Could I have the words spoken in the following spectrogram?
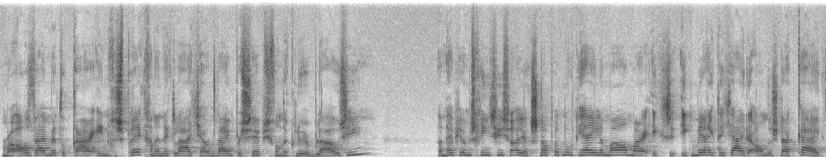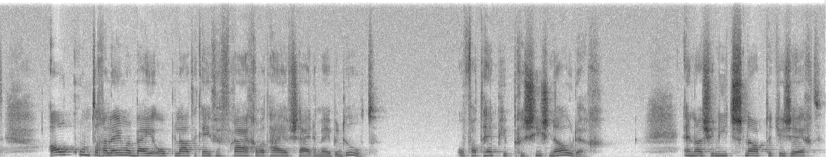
Maar als wij met elkaar in gesprek gaan en ik laat jou mijn perceptie van de kleur blauw zien, dan heb je misschien zoiets van, oh ja, ik snap het nog niet helemaal, maar ik, ik merk dat jij er anders naar kijkt. Al komt er alleen maar bij je op, laat ik even vragen wat hij of zij ermee bedoelt. Of wat heb je precies nodig? En als je niet snapt dat je zegt,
